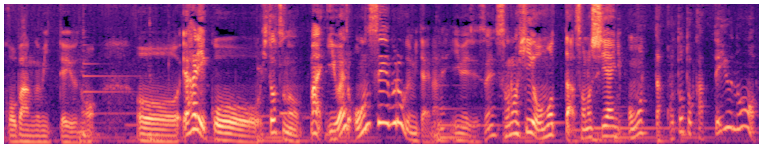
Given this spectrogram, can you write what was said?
こう番組っていうのを。おやはりこう、一つの、まあ、いわゆる音声ブログみたいなね、イメージですね。その日思った、その試合に思ったこととかっていうのを、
